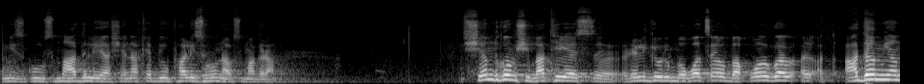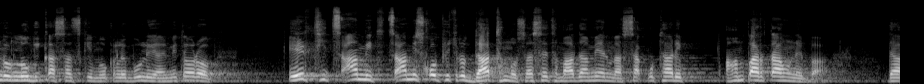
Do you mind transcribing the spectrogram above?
მის გულს მადლია შენახები უფალი ზრუნავს მაგრამ შემდგომში მათი ეს რელიგიური მოღვაწეობა ყოველ ადამიანურ ლოგიკასაც კი მოკლებულია იმიტომ რომ ერთი წამით წამის ყოფით რომ დათმოს ასეთ ადამიანმა საკუთარი ამპარტავნება და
